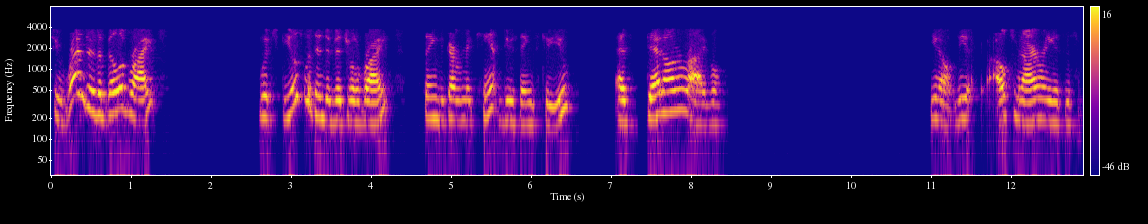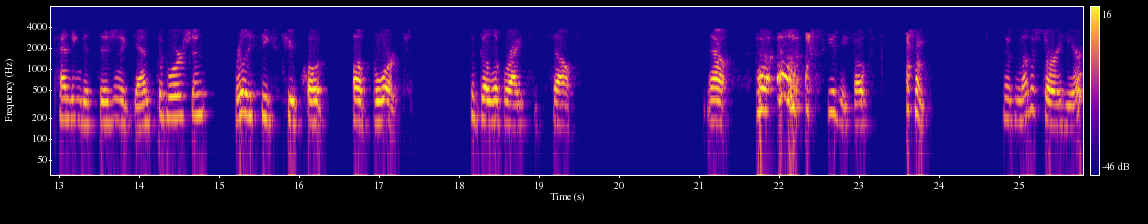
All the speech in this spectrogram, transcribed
to render the Bill of Rights which deals with individual rights, saying the government can't do things to you, as dead on arrival. You know, the ultimate irony is this pending decision against abortion really seeks to, quote, abort the Bill of Rights itself. Now, excuse me, folks. There's another story here.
